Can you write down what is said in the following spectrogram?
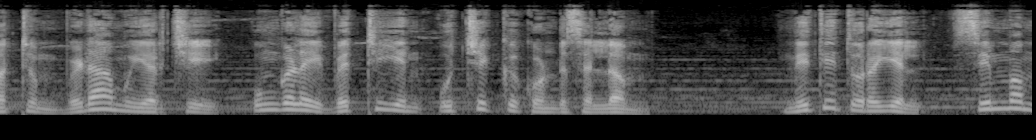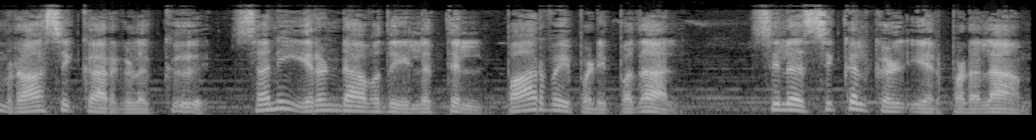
மற்றும் விடாமுயற்சி உங்களை வெற்றியின் உச்சிக்கு கொண்டு செல்லும். நிதித்துறையில் சிம்மம் ராசிக்கார்களுக்கு சனி இரண்டாவது இல்லத்தில் பார்வை படிப்பதால் சில சிக்கல்கள் ஏற்படலாம்.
